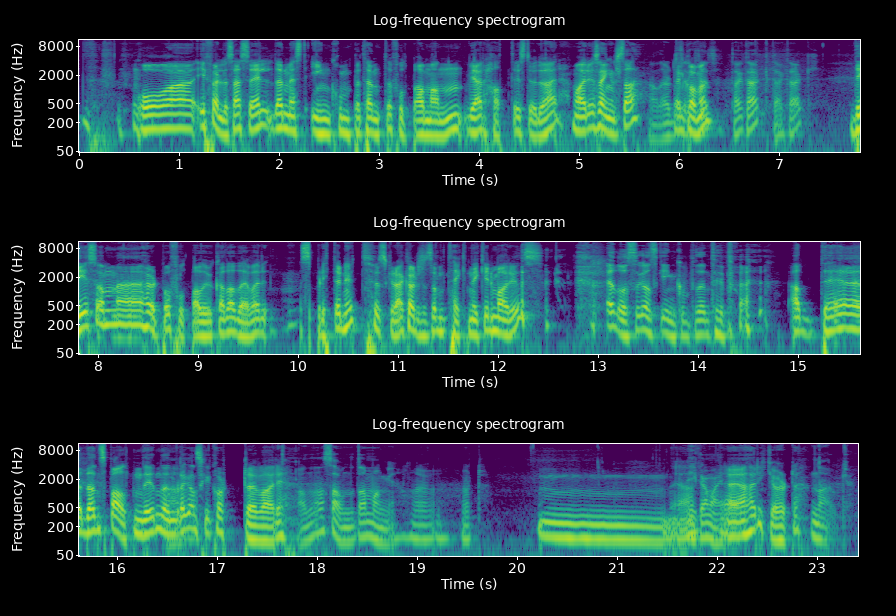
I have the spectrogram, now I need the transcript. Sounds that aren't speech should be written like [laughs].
og eh, ifølge seg selv den mest inkompetente fotballmannen vi har hatt i studio her, Marius Engelstad. Ja, det Velkommen. Takk, takk. takk, takk. De som uh, hørte på fotballuka da det var splitter nytt, husker deg kanskje som tekniker Marius? [laughs] En også ganske inkompetent type. [laughs] Ja, det, Den spalten din den ble ganske kortvarig. Ja, den er savnet av mange, har jeg hørt. Mm, ja. Ikke av meg. Jeg, jeg har ikke hørt det. Nei, ok.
